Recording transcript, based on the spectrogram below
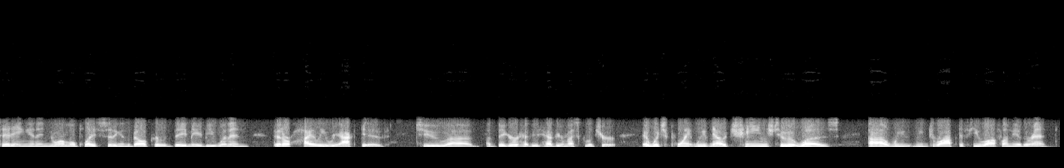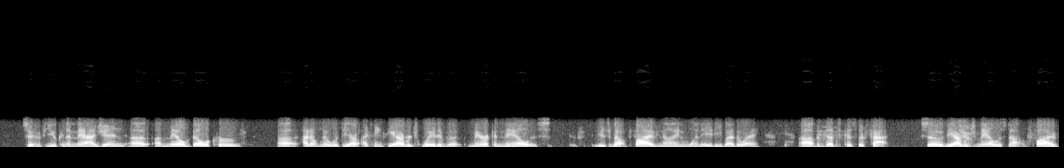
sitting in a normal place, sitting in the bell curve. They may be women that are highly reactive to uh, a bigger, heavy, heavier musculature. At which point we've now changed who it was. Uh, we we dropped a few off on the other end. So if you can imagine a, a male bell curve uh, I don't know what the I think the average weight of an American male is is about five nine one eighty by the way, uh, but mm-hmm. that's because they're fat. So the average yeah. male is not five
